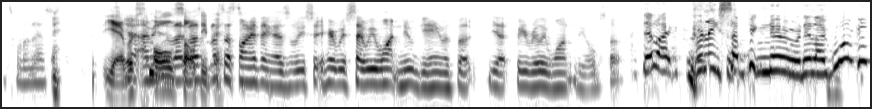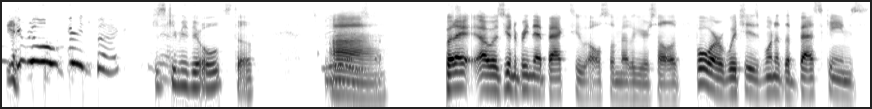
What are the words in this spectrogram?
That's all it is. Yeah, we're Yeah, just I mean, old that- salty that's, that's the funny thing as we sit here, we say we want new games, but yet we really want the old stuff. They're like, release something new, and they're like, "What? Can Yeah. give the old games back?" Just Yeah. give me the old stuff. Give me the old Ah, stuff. but I, I was going to bring that back to also Metal Gear Solid 4, which is one of the best games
